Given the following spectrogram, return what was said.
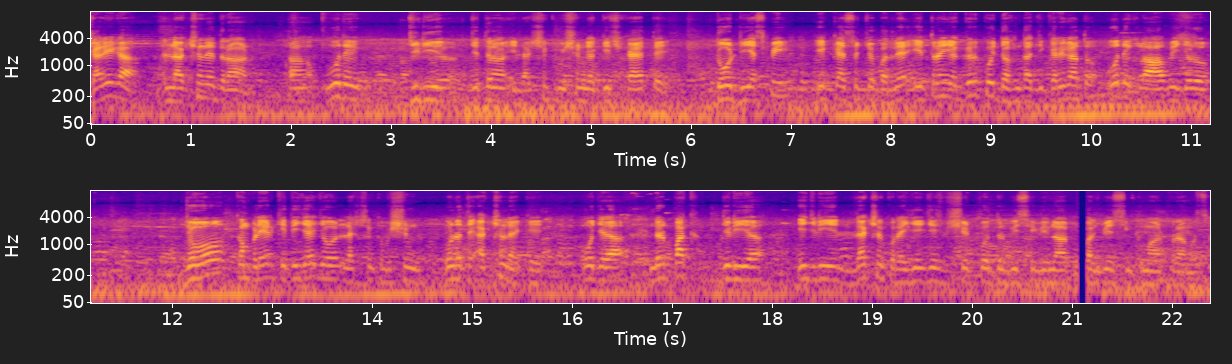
ਕਰੇਗਾ ਇਲੈਕਸ਼ਨ ਦੇ ਦੌਰਾਨ ਤਾਂ ਉਹਦੇ ਜਿਹੜੀ ਜਿਤਨਾ ਇਲੈਕਸ਼ਨ ਕਮਿਸ਼ਨ ਨੇ ਅੱਗੇ ਸ਼ਿਕਾਇਤ ਤੇ ਦੋ ਡੀਐਸਪੀ, ਇੱਕ ਐਸਐਚਓ ਬਦਲਿਆ, ਇਸ ਤਰ੍ਹਾਂ ਹੀ ਅਗਰ ਕੋਈ ਦਖਲਅੰਦਾਜ਼ੀ ਕਰੇਗਾ ਤਾਂ ਉਹਦੇ ਖਿਲਾਫ ਵੀ ਜਿਹੜੋ ਜੋ ਕੰਪਲੇਂਟ ਕੀਤੀ ਜਾਏ, ਜੋ ਇਲੈਕਸ਼ਨ ਕਮਿਸ਼ਨ ਉਹਨਾਂ ਤੇ ਐਕਸ਼ਨ ਲੈ ਕੇ ਉਹ ਜਿਹੜਾ ਨਿਰਪੱਖ ਜਿਹੜੀ ਆ, ਇਹ ਜਿਹੜੀ ਇਲੈਕਸ਼ਨ ਕਰਾਈ ਜਾਏ, ਜਿਸ ਸ਼ਿਰਕੋ ਦਲਬੀਰ ਸਿੰਘ ਦੇ ਨਾਲ, ਪਰਮਜੀਤ ਸਿੰਘ ਕੁਮਾਰ, ਪਰਾਮਰਸ਼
